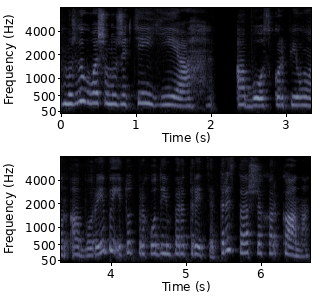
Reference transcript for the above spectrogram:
Можливо, у вашому житті є або скорпіон, або риби, і тут приходить імператриця. Три старших аркана.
